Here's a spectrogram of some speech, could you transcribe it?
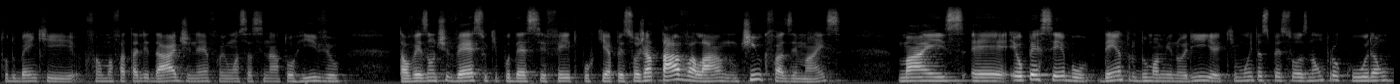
tudo bem que foi uma fatalidade, né? foi um assassinato horrível. Talvez não tivesse o que pudesse ser feito porque a pessoa já estava lá, não tinha o que fazer mais. Mas é, eu percebo dentro de uma minoria que muitas pessoas não procuram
